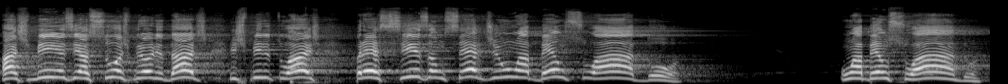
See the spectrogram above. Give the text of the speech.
As minhas e as suas prioridades espirituais precisam ser de um abençoado. Um abençoado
